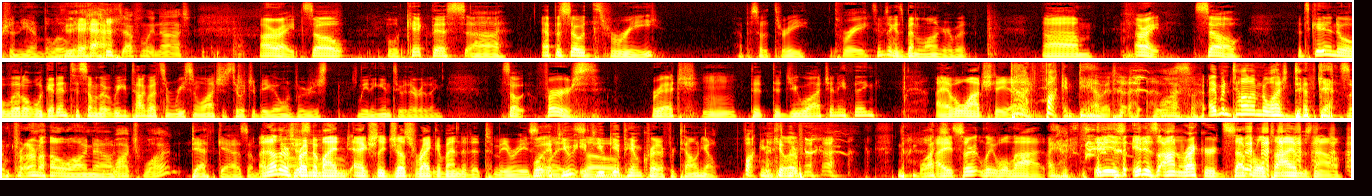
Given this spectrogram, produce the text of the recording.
thought pushing the envelope. Yeah, definitely not. All right, so we'll kick this uh, episode three. Episode three. Three. Seems like it's been longer, but um, all right. So let's get into a little. We'll get into some of the. We can talk about some recent watches too, which would be a good one. If we were just leading into with everything. So first, Rich, hmm did did you watch anything? I haven't watched it yet. God fucking damn it! What? I've been telling him to watch Deathgasm for I don't know how long now. Watch what? Deathgasm. Another Just- friend of mine actually just recommended it to me recently. well, if you if you so give him credit for telling you, I'll fucking kill her. Watch. I certainly will not. I- it is it is on record several times now.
